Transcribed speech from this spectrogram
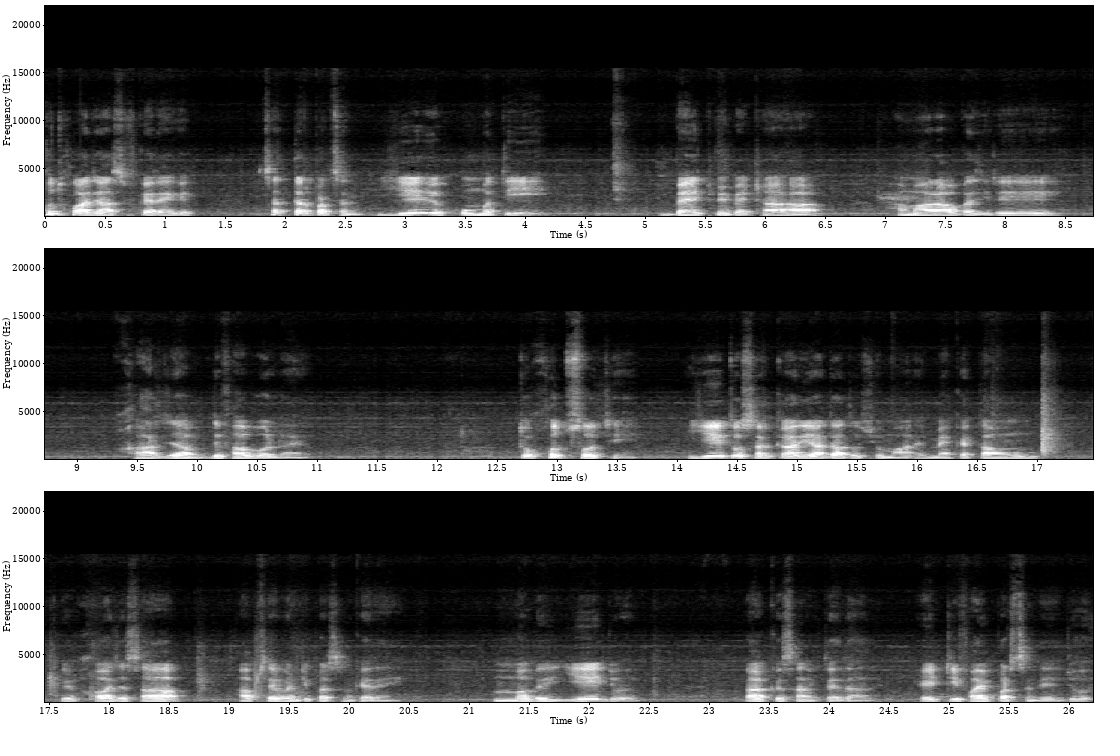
खुद ख्वाजा आसफ कह रहे हैं कि सत्तर परसेंट ये हुकूमती बेंच में बैठा हमारा वज़ीर खारजा दिफा बोल रहा है। तो ख़ुद सोचें, ये तो सरकारी आदाद शुमार है। मैं कहता हूँ कि ख्वाजा साहब, आप सेवेंटी परसेंट कह रहे हैं। मगर ये जो है, पाकिस्तान की तादाद है। एट्टी फाइव परसेंट है जो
